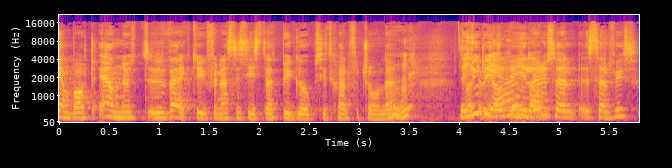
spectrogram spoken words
enbart ännu ett verktyg för narcissister att bygga upp sitt självförtroende. Mm. Det gjorde jag Gillar, gillar du häromdagen. sel- selfies?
